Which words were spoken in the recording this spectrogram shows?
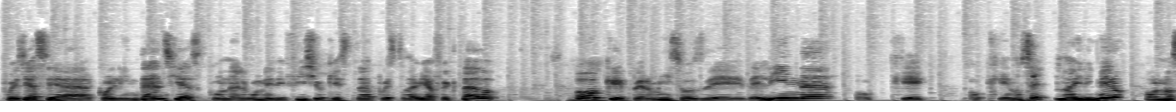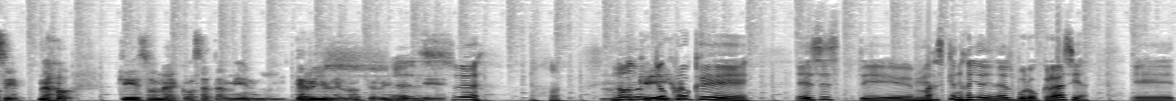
pues ya sea colindancias con algún edificio que está pues todavía afectado o que permisos de, de Lina o que o que no sé, no hay dinero o no sé, ¿no? Que es una cosa también terrible, ¿no? Terrible. Eh, no, yo creo que es este, más que no haya dinero, es burocracia. Eh,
